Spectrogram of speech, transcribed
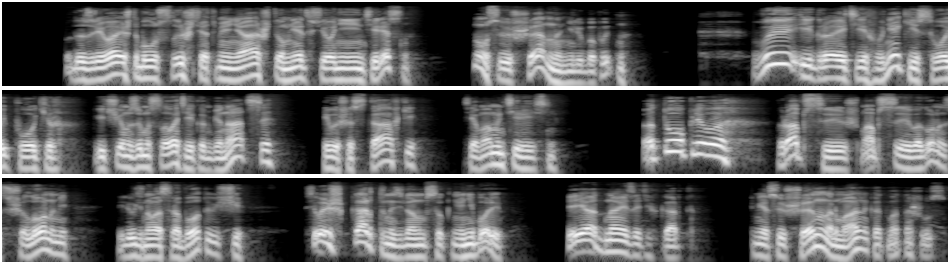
— Подозреваю, чтобы услышать от меня, что мне это все неинтересно. Ну, совершенно нелюбопытно. Вы играете в некий свой покер, и чем замысловатее комбинации и выше ставки, тем вам интереснее. А топливо, рапсы, шмапсы, вагоны с шелонами и люди на вас работающие — всего лишь карта на зеленом сукне, не более. И я одна из этих карт. Я совершенно нормально к этому отношусь.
